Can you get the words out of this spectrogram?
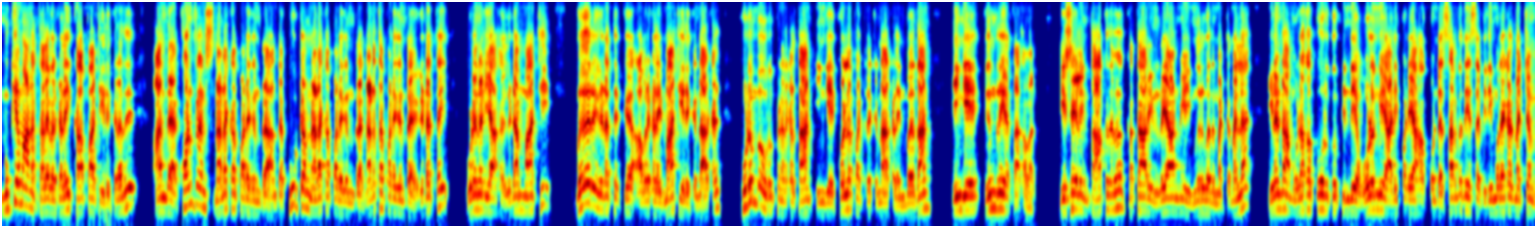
முக்கியமான தலைவர்களை காப்பாற்றி இருக்கிறது. அந்த கான்பரன்ஸ் நடக்கப்படுகின்ற அந்த கூட்டம் நடக்கப்படுகின்ற நடத்தப்படுகின்ற இடத்தை உடனடியாக இடம் மாற்றி வேறு இடத்திற்கு அவர்களை மாற்றி இருக்கின்றார்கள் குடும்ப உறுப்பினர்கள் தான் இங்கே கொல்லப்பட்டிருக்கிறார்கள் என்பதுதான் இங்கே இன்றைய தகவல். இஸ்ரேலின் தாக்குதல்கள் கத்தாரின் இறையாண்மையை மீறுவது மட்டுமல்ல இரண்டாம் உலக போருக்கு பிந்தைய ஒழுங்கை அடிப்படையாக கொண்ட சர்வதேச விதிமுறைகள் மற்றும்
